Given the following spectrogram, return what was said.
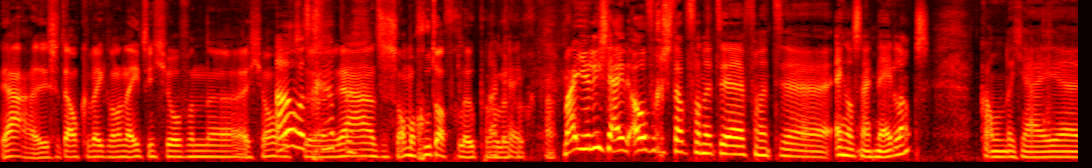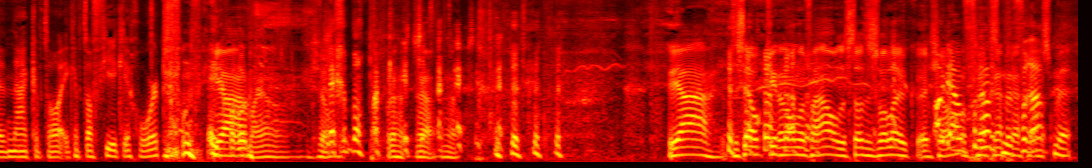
Ja, is het elke week wel een etentje of een... eh weet je wel, Oh, dat, wat eh, grappig. Ja, het is allemaal goed afgelopen, gelukkig. Ja. Maar jullie zijn overgestapt van het, eh, van het eh, Engels naar het Nederlands. Kan omdat jij... eh, nou, ik heb, het al, ik heb het al vier keer gehoord van de week. Ja, maar ja. Leg het nog maar eens ja, ja. Ja, het is elke keer een ander verhaal, dus dat is wel leuk. Oh, nou, verras me, verras me.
